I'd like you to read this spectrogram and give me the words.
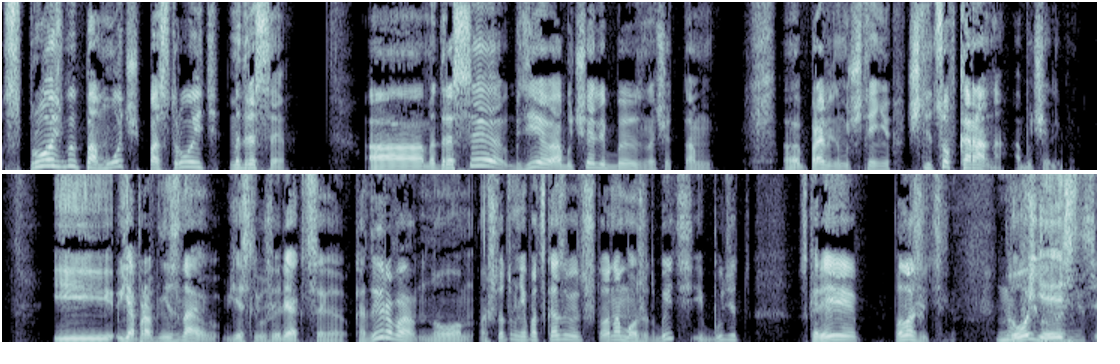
с просьбой помочь построить медресе. А медресе, где обучали бы, значит, там э, правильному чтению, чтецов Корана обучали бы. И я, правда, не знаю, есть ли уже реакция Кадырова, но что-то мне подсказывает, что она может быть и будет скорее положительной. Ну, то есть,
